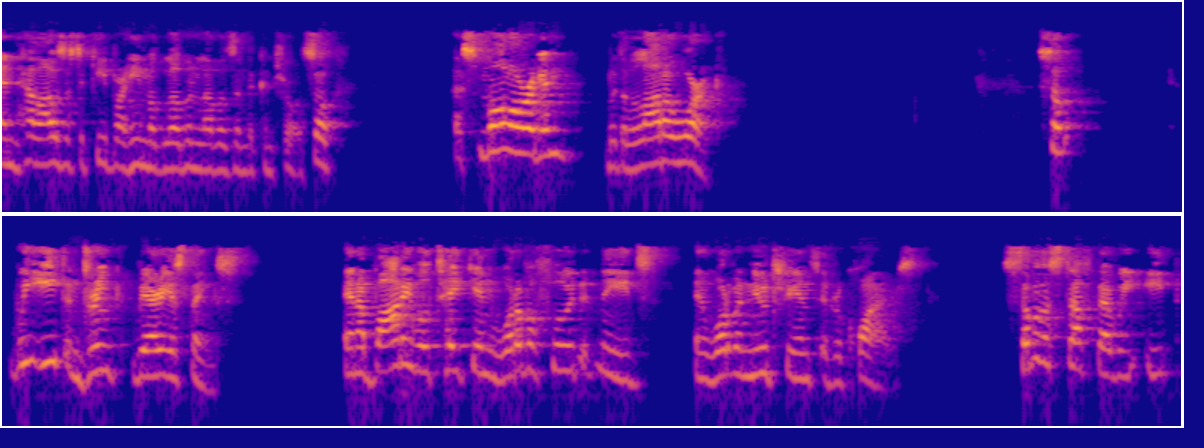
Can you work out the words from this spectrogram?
and allows us to keep our hemoglobin levels under control. So a small organ with a lot of work. So we eat and drink various things and our body will take in whatever fluid it needs and whatever nutrients it requires. Some of the stuff that we eat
